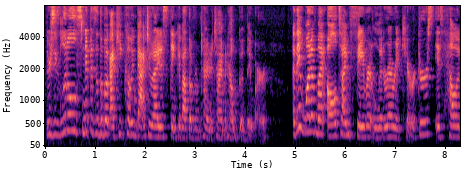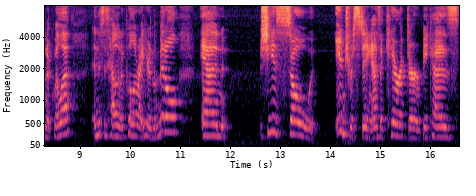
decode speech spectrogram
there's these little snippets of the book I keep coming back to and I just think about them from time to time and how good they were. I think one of my all-time favorite literary characters is Helen Aquilla, and this is Helen Aquilla right here in the middle, and she is so interesting as a character because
